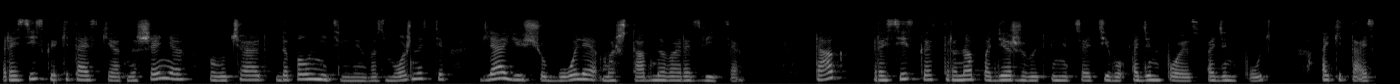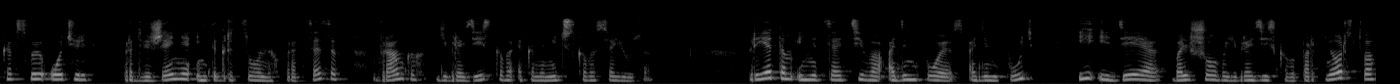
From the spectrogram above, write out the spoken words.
российско-китайские отношения получают дополнительные возможности для еще более масштабного развития. Так, российская сторона поддерживает инициативу «Один пояс, один путь», а китайская, в свою очередь, продвижение интеграционных процессов в рамках Евразийского экономического союза – при этом инициатива «Один пояс, один путь» и идея большого евразийского партнерства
